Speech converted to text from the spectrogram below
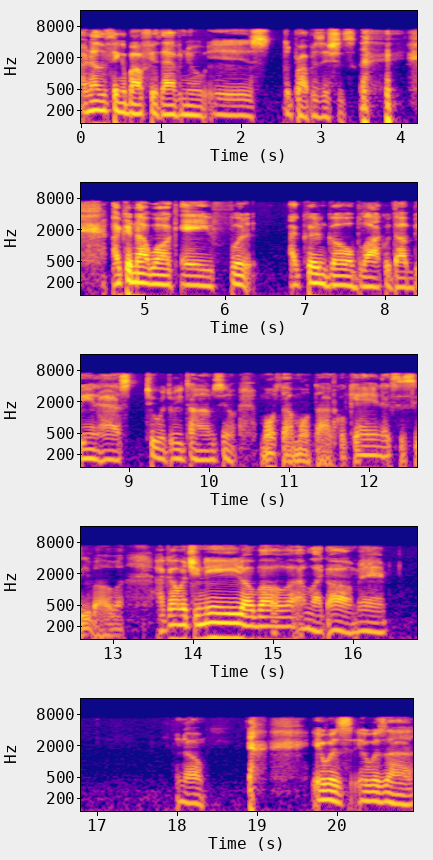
another thing about Fifth Avenue is the propositions. I could not walk a foot. I couldn't go a block without being asked two or three times, you know, mota, mota, cocaine, ecstasy, blah, blah, blah. I got what you need, oh, blah, blah, blah. I'm like, oh, man. You know, it was, it was, uh,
